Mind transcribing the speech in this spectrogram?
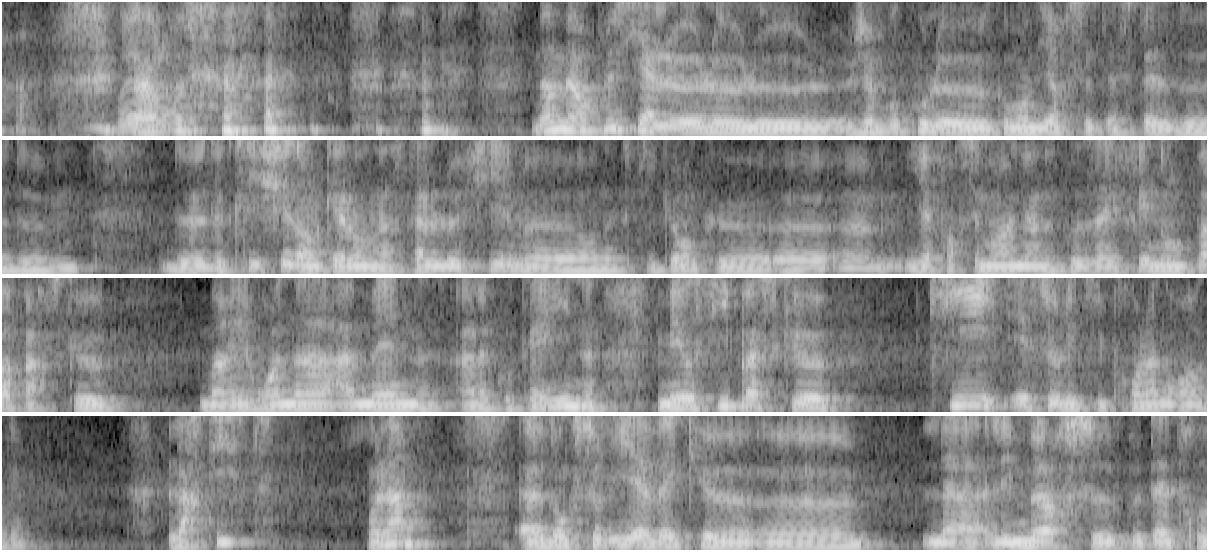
c'est un peu non, mais en plus, il y a le. le- le- le- J'aime beaucoup le, comment dire, cette espèce de, de, de- de cliché dans lequel on installe le film euh, en expliquant que euh, euh, il y a forcément un lien de cause à effet, non pas parce que marijuana amène à la cocaïne, mais aussi parce que qui est celui qui prend la drogue? L'artiste. Voilà. Euh, donc celui avec euh, euh, les mœurs peut-être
